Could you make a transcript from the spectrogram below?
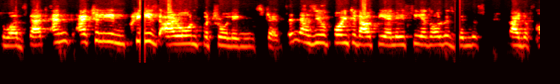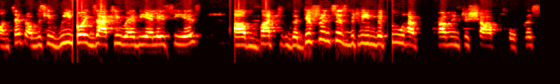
towards that, and actually increased our own patrolling strength. And as you pointed out, the LAC has always been this kind of concept. Obviously, we know exactly where the LAC is, um, but the differences between the two have come into sharp focus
